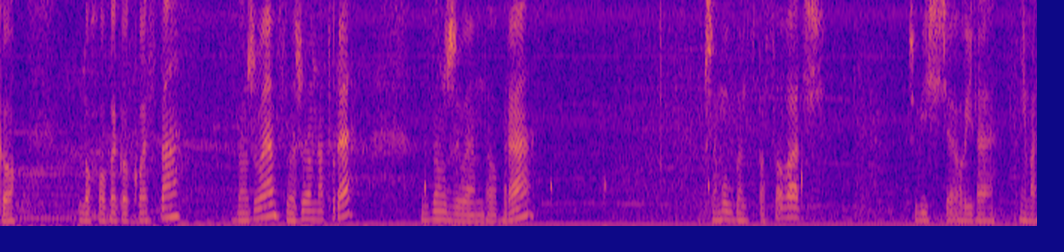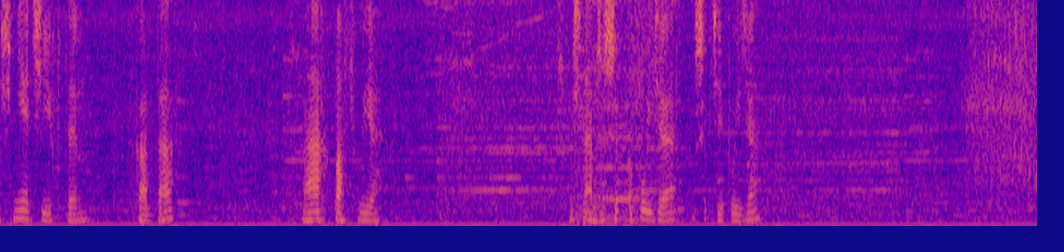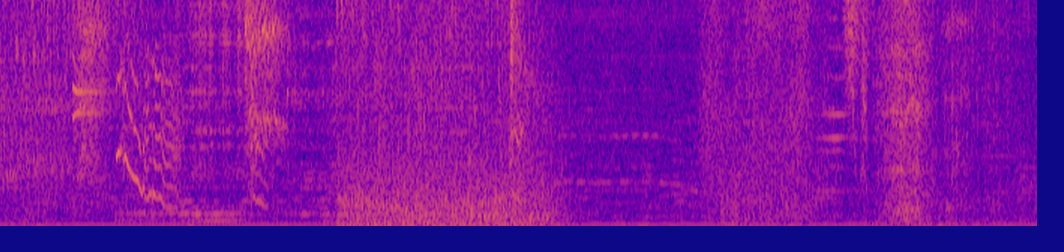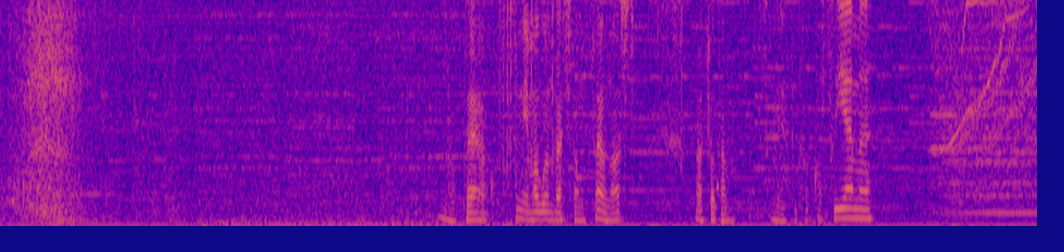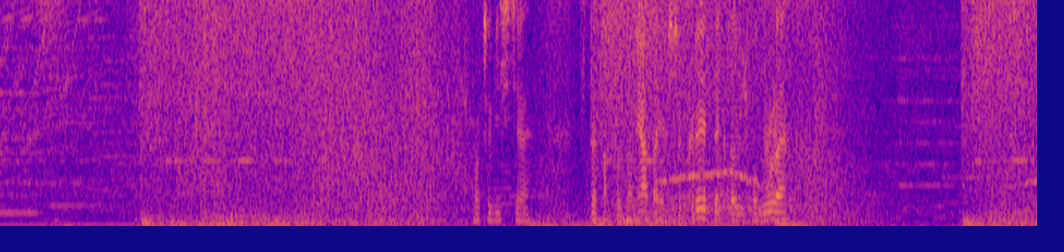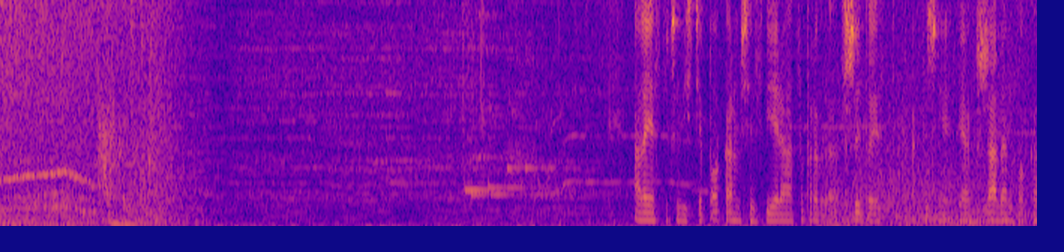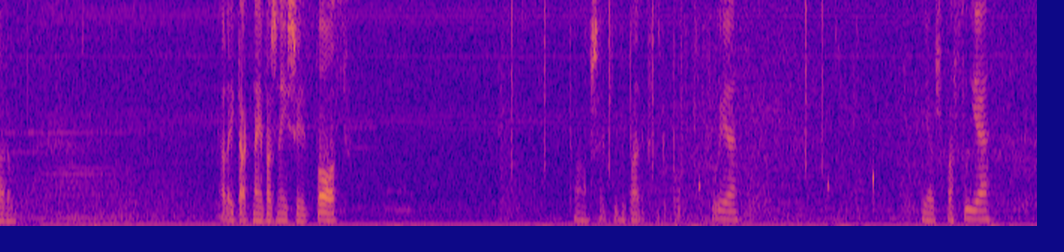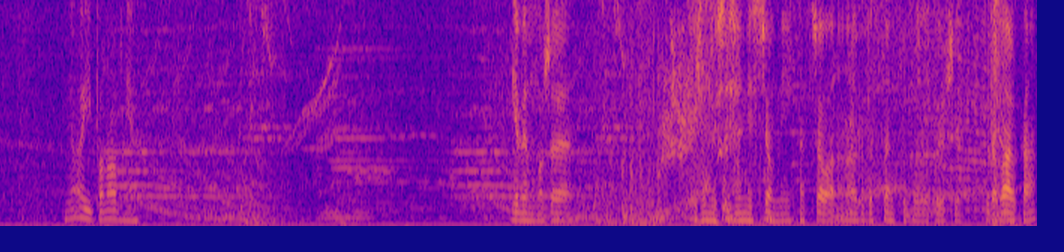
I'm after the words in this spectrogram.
Takiego lochowego questa. Zdążyłem? Zdążyłem naturę? Zdążyłem, dobra. Czy mógłbym spasować? Oczywiście, o ile nie ma śmieci w tym, w kartach. Ach, pasuje. Już myślałem, że szybko pójdzie, szybciej pójdzie. W sumie mogłem dać tą celność. A co tam? W sumie tylko pasujemy. Oczywiście Stefan to zamiata, jeszcze krytyk, to już w ogóle. Ale jest oczywiście pokarm, się zbiera. Co prawda 3 to jest praktycznie jak żaden pokarm. Ale i tak najważniejszy jest boss. To na wszelki wypadek sobie powycofuję. Ja już pasuję. No i ponownie. Nie wiem, może że myśli, że nie ściągnie ich na strzała, no, no ale to bez sensu, bo to już jest która walka.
